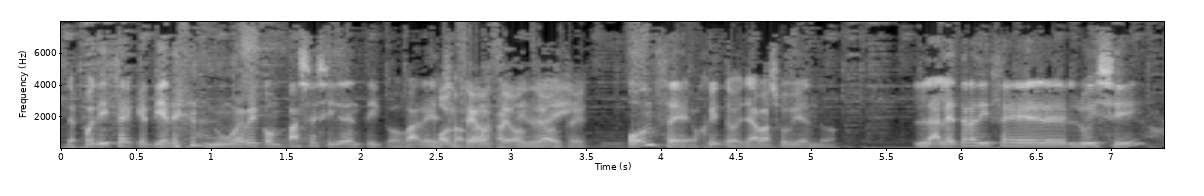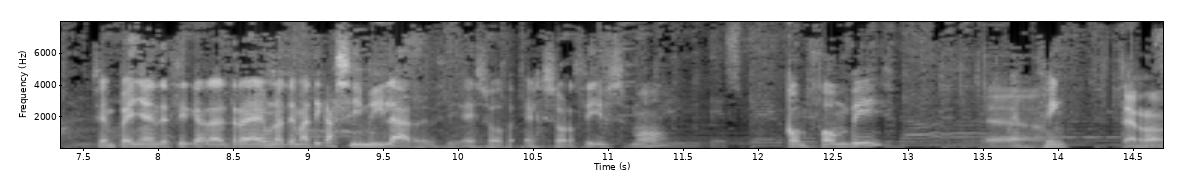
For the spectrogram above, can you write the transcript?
Después dice que tiene nueve compases idénticos, ¿vale? Eso, Once, a once, partir de once, ahí- Once, ojito, ya va subiendo. La letra dice Luisi, se empeña en decir que la letra es una temática similar, es decir, exorcismo con zombies, Eh, en fin. Terror.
